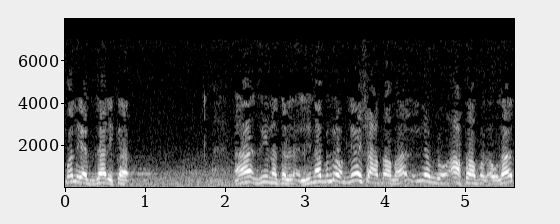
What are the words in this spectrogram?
فلذلك ها زينة لنبلوهم. ليش أعطاهم لنبلوهم. أعطاهم الأولاد.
